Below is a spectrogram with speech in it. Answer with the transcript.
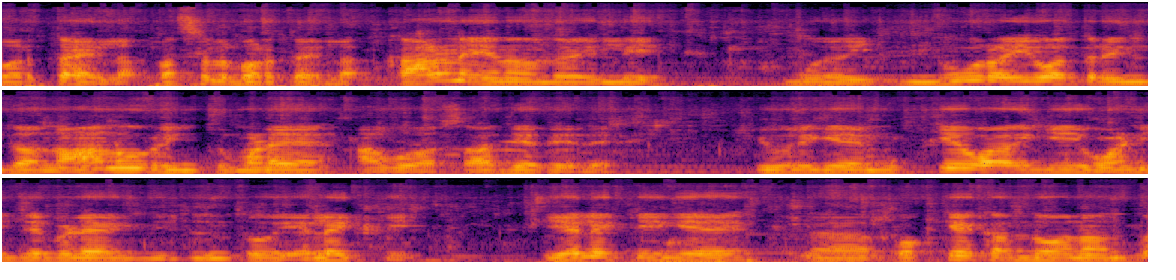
ಬರ್ತಾ ಇಲ್ಲ, ಫಸಲು ಬರ್ತಾ ಇಲ್ಲ. ಕಾರಣ ಏನಂದರೆ ಇಲ್ಲಿ ನೂರೈವತ್ತರಿಂದ ನಾನ್ನೂರು ಇಂಚು ಮಳೆ ಆಗುವ ಸಾಧ್ಯತೆ ಇದೆ. ಇವರಿಗೆ ಮುಖ್ಯವಾಗಿ ವಾಣಿಜ್ಯ ಬೆಳೆ ಆಗಿದ್ದಂತೂ ಏಲಕ್ಕಿ. ಏಲಕ್ಕಿಗೆ ಕೊಕ್ಕೆ ಕಂದು ಅನ್ನೋಂಥ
